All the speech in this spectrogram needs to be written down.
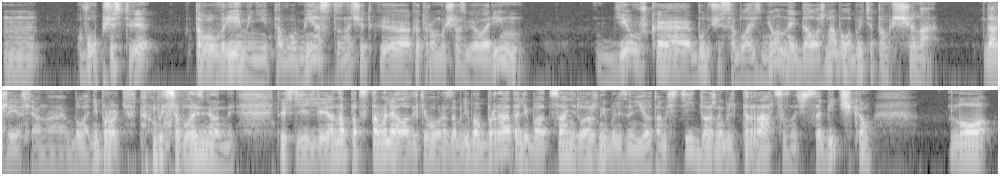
в обществе того времени и того места, значит, о котором мы сейчас говорим, девушка, будучи соблазненной, должна была быть отомщена. Даже если она была не против быть соблазненной. То есть она подставляла таким образом либо брата, либо отца, они должны были за нее отомстить, должны были драться, значит, с обидчиком. Но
